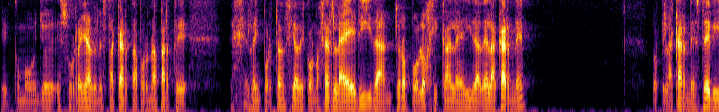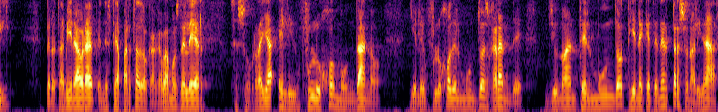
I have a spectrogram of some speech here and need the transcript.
eh, como yo he subrayado en esta carta, por una parte, la importancia de conocer la herida antropológica, la herida de la carne, porque la carne es débil, pero también ahora en este apartado que acabamos de leer se subraya el influjo mundano, y el influjo del mundo es grande, y uno ante el mundo tiene que tener personalidad,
